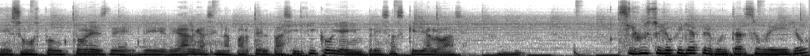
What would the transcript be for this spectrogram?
eh, somos productores de, algas en la parte del Pacífico y hay empresas que ya lo hacen. Sí, justo yo quería preguntar sobre ello,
